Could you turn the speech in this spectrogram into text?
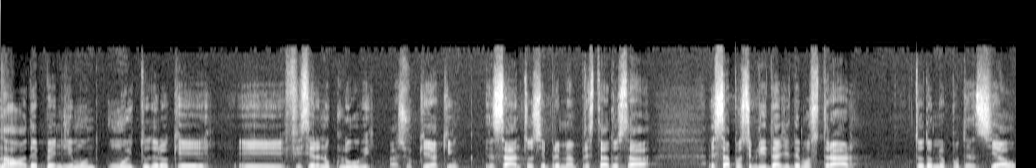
Não, depende muito do que eh, fizeram no clube. Acho que aqui em Santos sempre me han prestado essa essa possibilidade de mostrar todo o meu potencial,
